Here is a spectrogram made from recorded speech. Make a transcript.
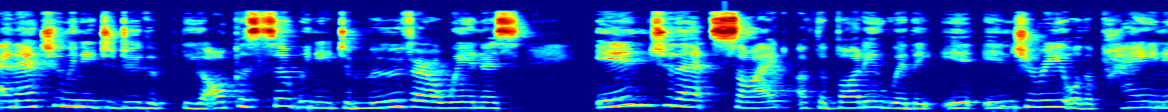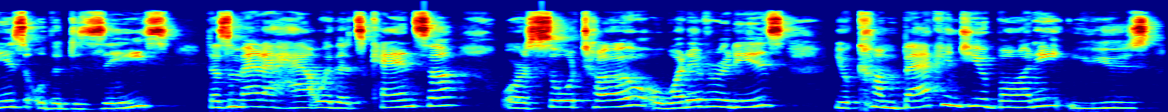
And actually, we need to do the, the opposite. We need to move our awareness into that site of the body where the injury or the pain is or the disease. Doesn't matter how, whether it's cancer or a sore toe or whatever it is, you'll come back into your body. You use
